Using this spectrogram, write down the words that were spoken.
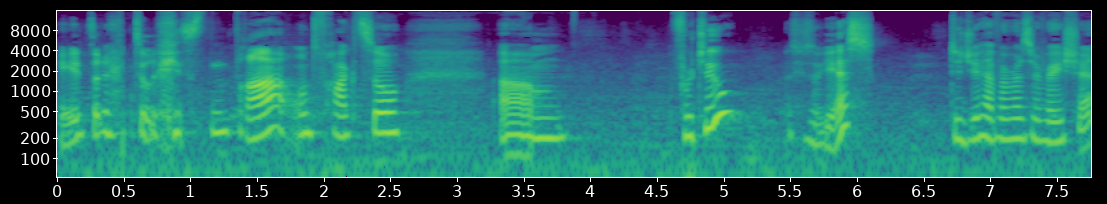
älteren Touristenpaar und fragt so, um, for two? Sie so, yes. Did you have a reservation?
